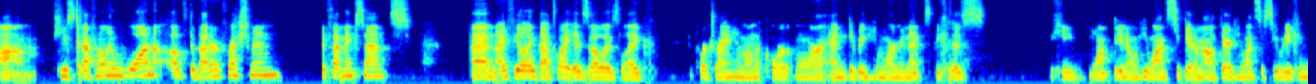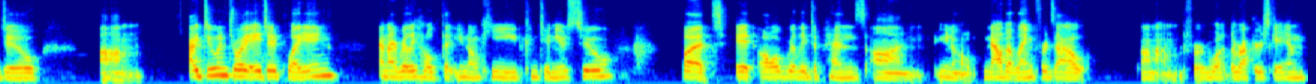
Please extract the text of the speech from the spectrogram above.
Um, he's definitely one of the better freshmen, if that makes sense. And I feel like that's why Izzo is like portraying him on the court more and giving him more minutes because he want you know he wants to get him out there. He wants to see what he can do. Um, I do enjoy AJ playing, and I really hope that you know he continues to. But it all really depends on you know now that Langford's out um, for what the Rutgers game,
